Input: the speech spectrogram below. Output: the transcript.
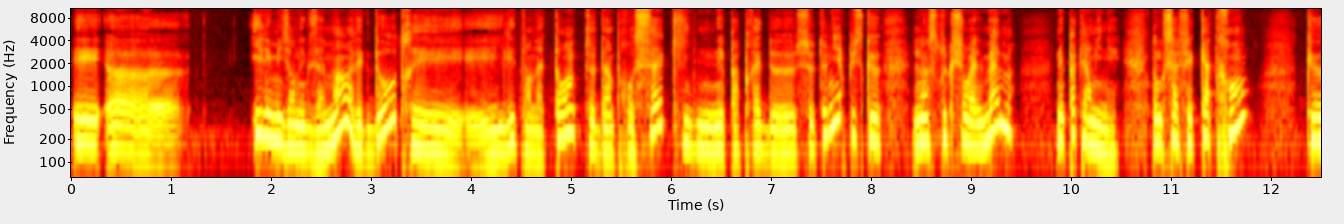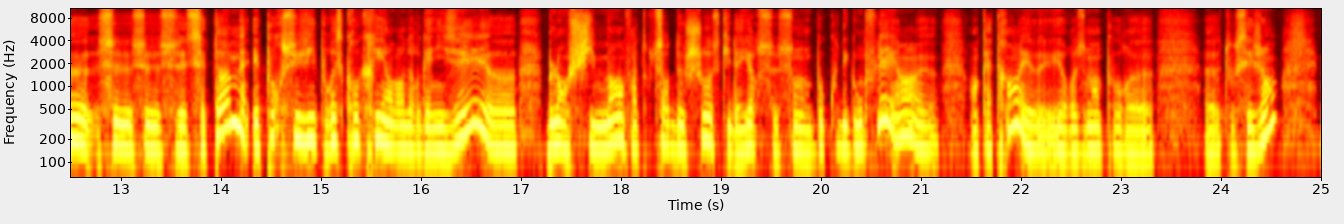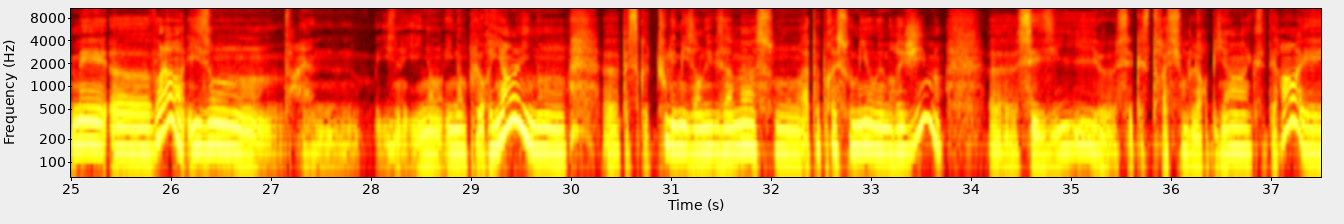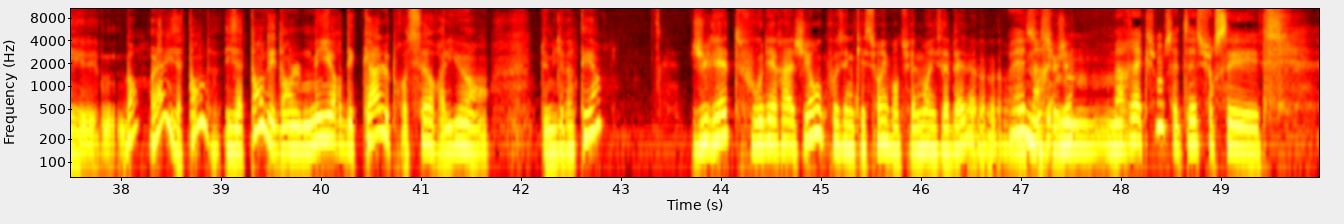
et euh, il est mis en examen avec d'autres, et, il est en attente d'un procès qui n'est pas prêt de se tenir puisque l'instruction elle-même n'est pas terminée. Donc ça fait quatre ans que ce, ce- ce- cet homme est poursuivi pour escroquerie en bande organisée, euh, blanchiment, enfin toutes sortes de choses qui d'ailleurs se sont beaucoup dégonflées hein, euh, en quatre ans et, heureusement pour euh, euh, tous ces gens. Mais euh, voilà, ils ont, ils, ils n'ont, ils n'ont plus rien, ils n'ont euh, parce que tous les mises en examen sont à peu près soumis au même régime, euh, saisie, euh, séquestration de leurs biens, etc. Et bon, voilà, ils attendent, ils attendent et dans le meilleur des cas, le procès aura lieu en 2021. Juliette, vous voulez réagir ou poser une question éventuellement à Isabelle euh, Ouais, à ce ma, ré- sujet? ma réaction, c'était sur ces,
